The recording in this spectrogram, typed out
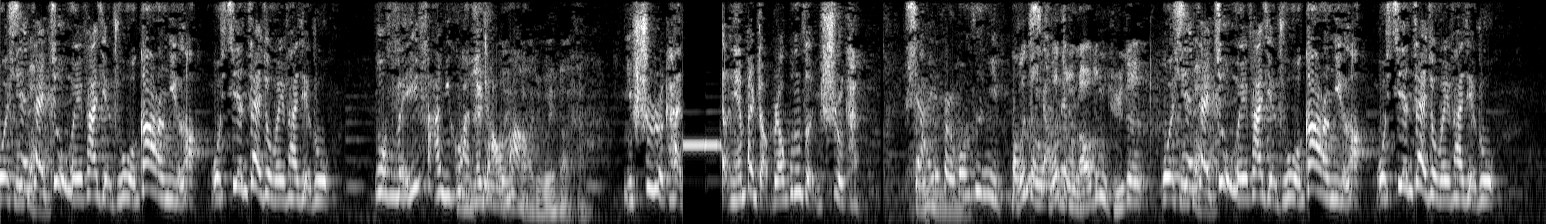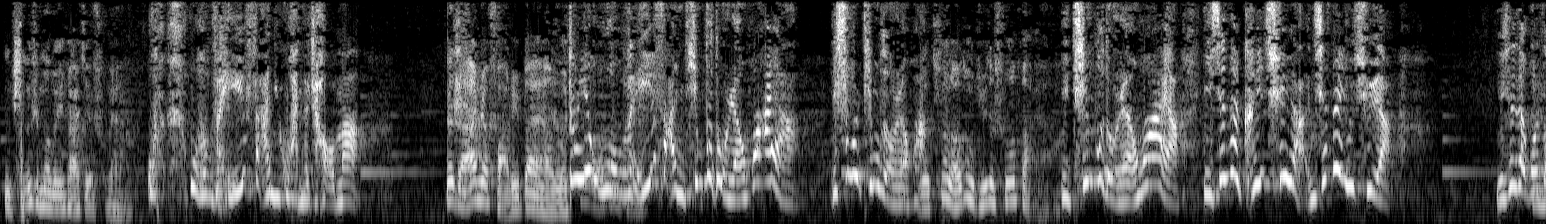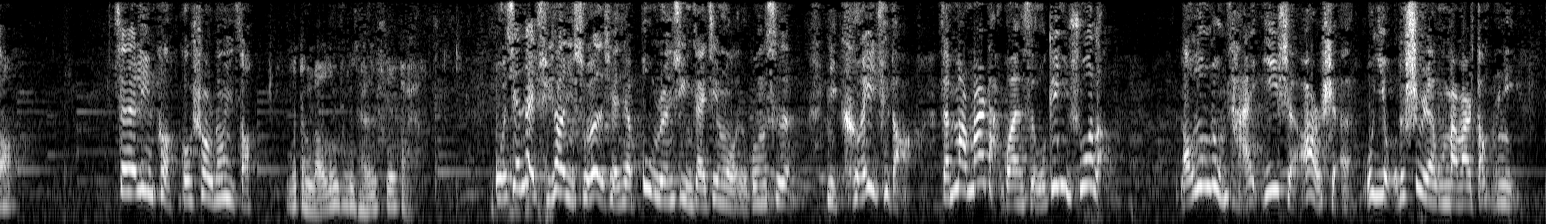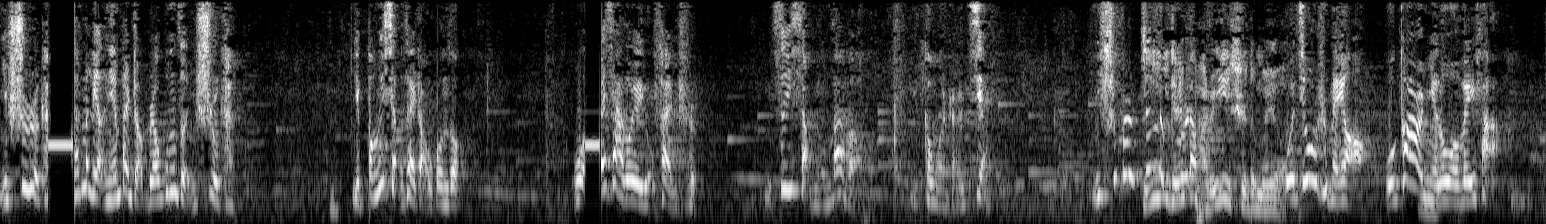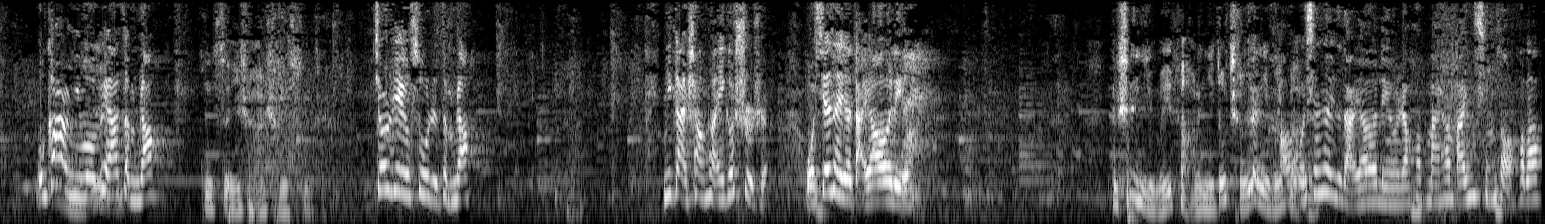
我现在就违法解除，我告诉你了，我现在就违法解除，我违法你管得着吗？违法就违法呀。你试试看，两年半找不着工作，你试试看，下一份工资你甭我等想我等劳动局的。我现在就违法解除，我告诉你了，我现在就违法解除，你凭什么违法解除呀？我我违法你管得着吗？那得按照法律办啊！我对呀，我违法，你听不懂人话呀？你是不是听不懂人话我？听劳动局的说法呀。你听不懂人话呀？你现在可以去呀，你现在就去呀，你现在给我走，现在立刻给我收拾东西走。我等劳动仲裁的说法呀。我现在取消你所有的权限，不允许你再进入我的公司。你可以去等，咱慢慢打官司。我跟你说了，劳动仲裁一审、二审，我有的是人，我慢慢等着你。你试试看，咱们两年半找不着工作，你试试看。你甭想再找工作，我下个月有饭吃，你自己想明白吧。你跟我这儿犟，你是不是真你一？点法律意识都没有。我就是没有，我告诉你了，我违法。我告诉你，我违法怎么着？公司 HR 什么素质？就是这个素质，怎么着？你敢上传一个试试？我现在就打幺幺零。是你违法了，你都承认你违法好，我现在就打幺幺零，然后马上把你请走，好吧？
